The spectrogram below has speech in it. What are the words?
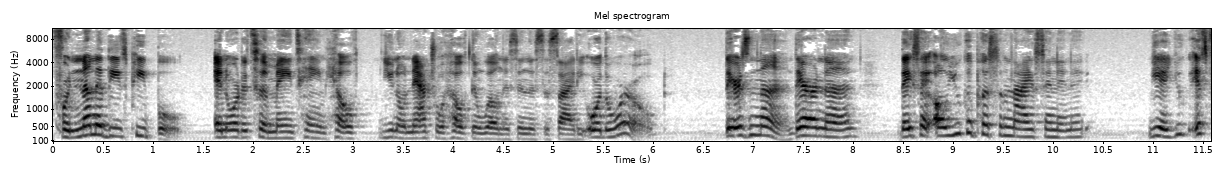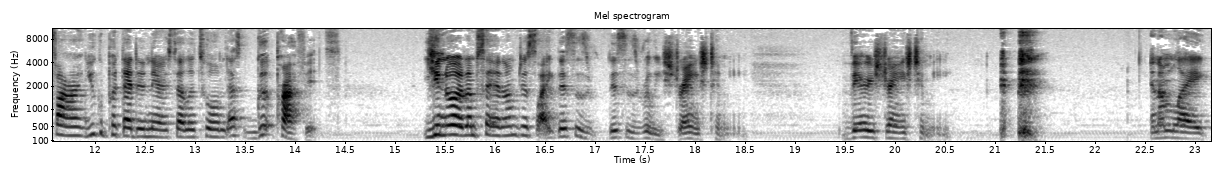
for none of these people in order to maintain health, you know, natural health and wellness in the society or the world. There's none. There are none. They say, "Oh, you could put some niacin in it. Yeah, you it's fine. You could put that in there and sell it to them. That's good profits." You know what I'm saying? I'm just like this is this is really strange to me. Very strange to me. and I'm like,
